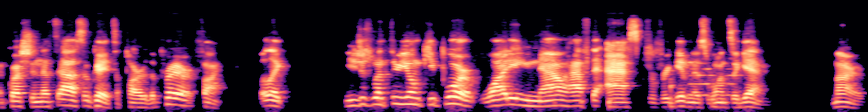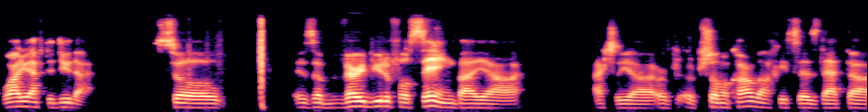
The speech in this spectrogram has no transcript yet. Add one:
a question that's asked okay it's a part of the prayer fine but like you just went through Yom Kippur. Why do you now have to ask for forgiveness once again? Mariv, why do you have to do that? So there's a very beautiful saying by uh, actually uh, Shlomo Carlebach. He says that uh,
